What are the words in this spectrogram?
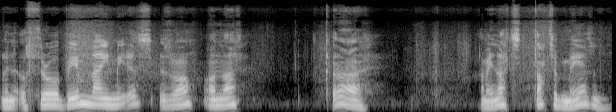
And it'll throw a beam nine meters as well on that. God. I mean, that's that's amazing.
